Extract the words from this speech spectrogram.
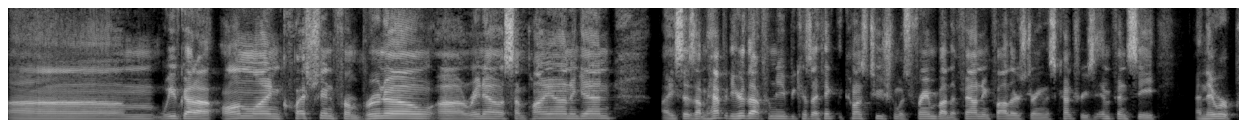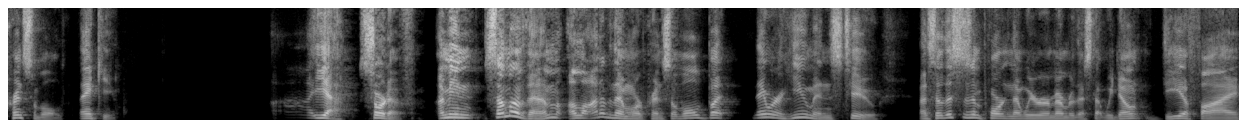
Um, we've got an online question from Bruno uh, Reno Sampayan again. Uh, he says, I'm happy to hear that from you because I think the Constitution was framed by the founding fathers during this country's infancy and they were principled. Thank you. Uh, yeah, sort of. I mean, some of them, a lot of them were principled, but they were humans too. And so this is important that we remember this that we don't deify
